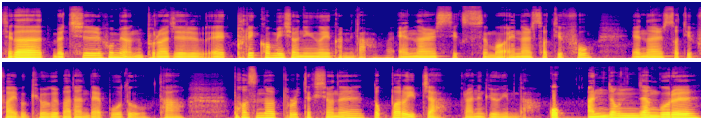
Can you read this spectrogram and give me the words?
제가 며칠 후면 브라질에 프리커미셔닝을 갑니다. NR6, 뭐 NR34, NR35 교육을 받았는데 모두 다 퍼스널 프로텍션을 똑바로 입자라는 교육입니다. 꼭 안전장구를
